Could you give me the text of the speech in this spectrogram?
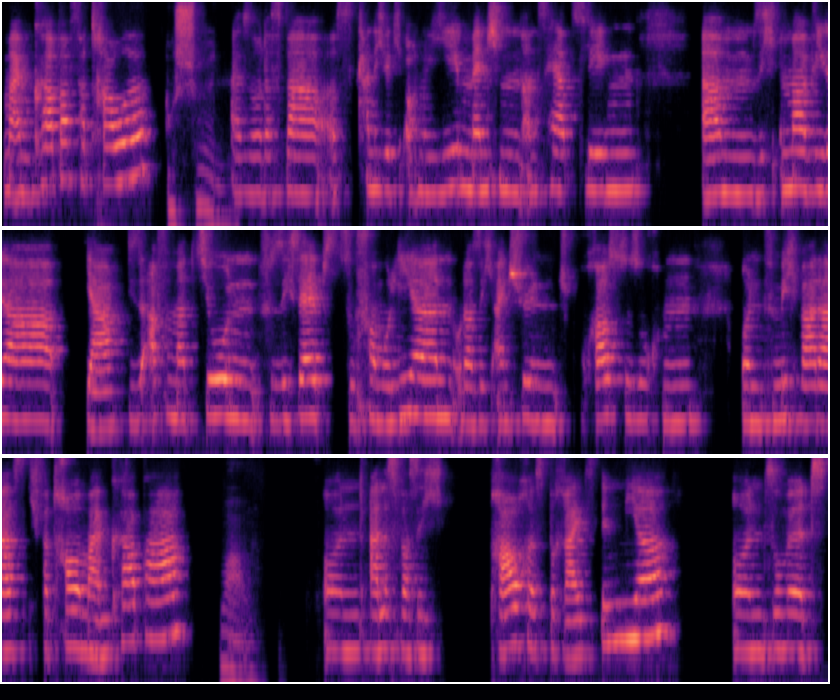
meinem Körper vertraue. Oh, schön. Also das war, das kann ich wirklich auch nur jedem Menschen ans Herz legen, ähm, sich immer wieder ja, diese Affirmation für sich selbst zu formulieren oder sich einen schönen Spruch rauszusuchen. Und für mich war das, ich vertraue meinem Körper. Wow. Und alles, was ich brauche, ist bereits in mir. Und somit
